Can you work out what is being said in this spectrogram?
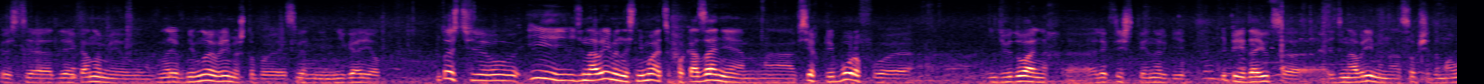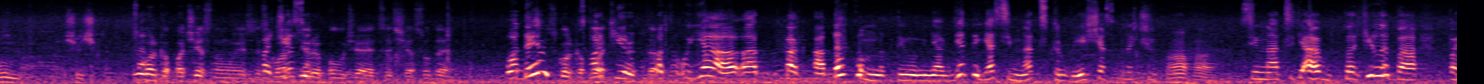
то есть э, для экономии в дневное время, чтобы свет не, горел. Ну, то есть э, и единовременно снимаются показания а, всех приборов индивидуальных электрической энергии и передаются единовременно с общедомовым счетчиком. Сколько по-честному, если По-честному? с квартиры получается сейчас УДН? ОДН Сколько с квартиры. Да. Вот я, а, как, одна комната у меня, где-то я 17 рублей сейчас плачу. Ага, 17, а платила по, по,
